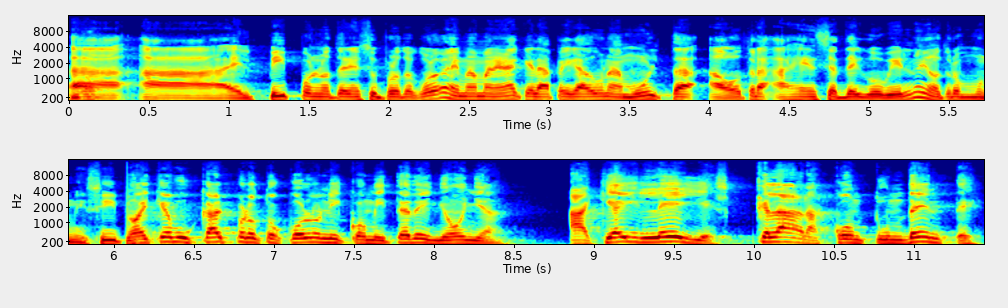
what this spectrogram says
a, a el PIB por no tener su protocolo, de la misma manera que le ha pegado una multa a otras agencias del gobierno y otros municipios. No hay que buscar protocolo ni comité de ñoña. Aquí hay leyes claras, contundentes,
